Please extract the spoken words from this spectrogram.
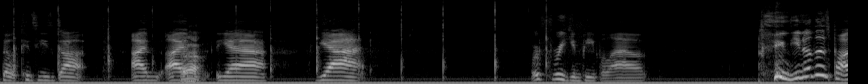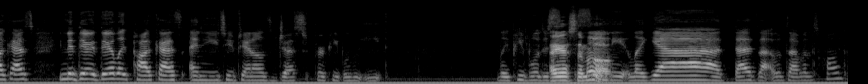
the because he's got, I've I've Ah. yeah, yeah. We're freaking people out. you know those podcasts? You know they're they're like podcasts and YouTube channels just for people who eat. Like people just ASMR? and eat. Like yeah, that's that. That? What it's called?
